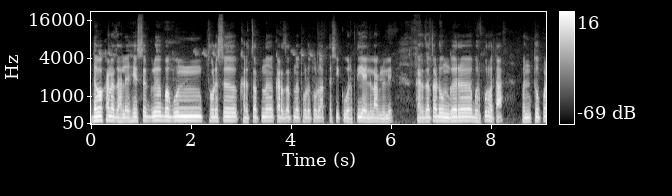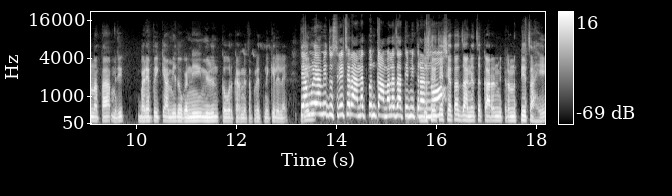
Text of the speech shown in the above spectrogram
दवाखाना झालं हे सगळं बघून थोडंसं खर्चातनं कर्जातनं थोडं थोडं आत्ताशी वरती यायला लागलेले कर्जाचा डोंगर अं, भरपूर होता. पण तो पण आता म्हणजे बऱ्यापैकी आम्ही दोघांनी मिळून कव्हर करण्याचा प्रयत्न केलेला आहे. त्यामुळे आम्ही दुसऱ्याच्या रानात पण कामाला जाते मित्रांनो. दुसऱ्याच्या शेतात जाण्याचं कारण मित्रांनो तेच आहे.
